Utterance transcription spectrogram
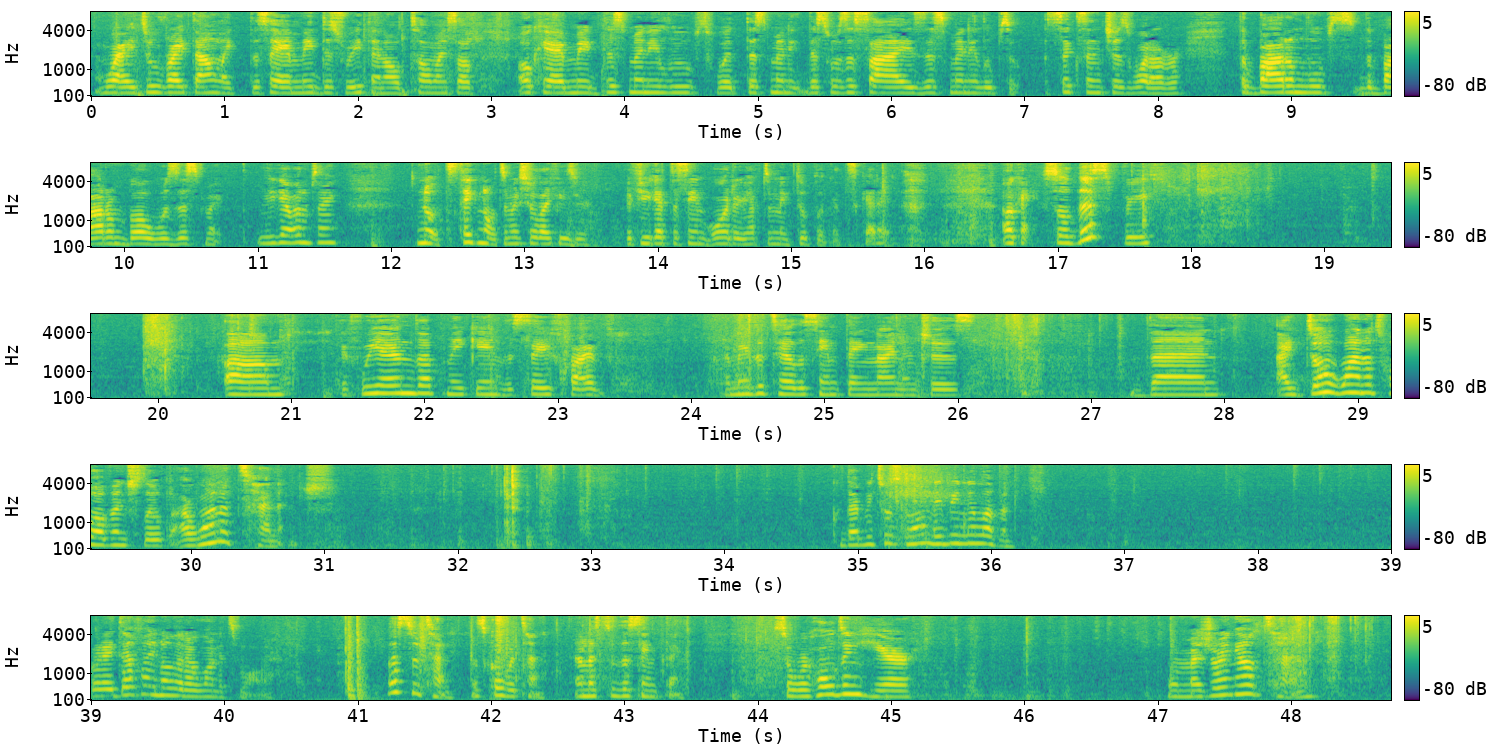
where I do write down like to say I made this wreath, and I'll tell myself, okay, I made this many loops with this many. This was a size. This many loops, six inches, whatever. The bottom loops, the bottom bow was this. You get what I'm saying? Notes. Take notes. It makes your life easier. If you get the same order, you have to make duplicates. Get it? Okay, so this wreath um, if we end up making the say five, I made the tail the same thing, nine inches, then I don't want a 12 inch loop. I want a 10 inch. Could that be too small? Maybe an 11. But I definitely know that I want it smaller. Let's do 10. Let's go with 10. And let's do the same thing. So we're holding here. We're measuring out 10.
